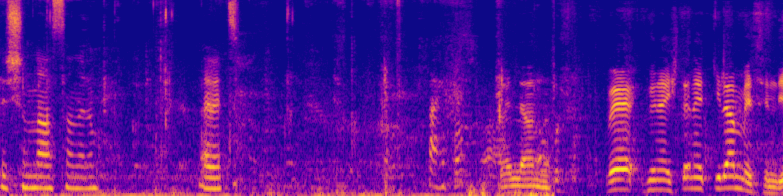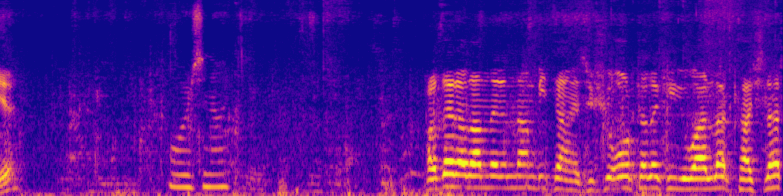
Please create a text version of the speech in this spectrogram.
taşından sanırım. Evet. Belli anladım. Ve güneşten etkilenmesin diye. Orijinal. Pazar alanlarından bir tanesi. Şu ortadaki yuvarlak taşlar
